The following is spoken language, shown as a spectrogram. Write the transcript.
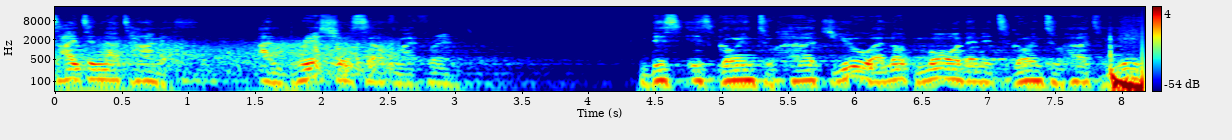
Tighten that harness and brace yourself, my friend. This is going to hurt you a lot more than it's going to hurt me.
